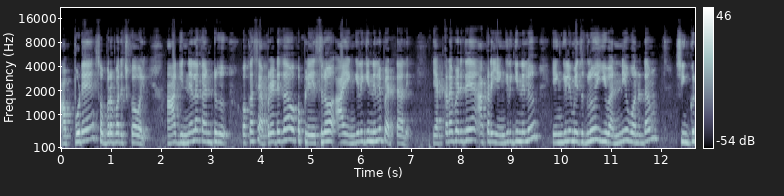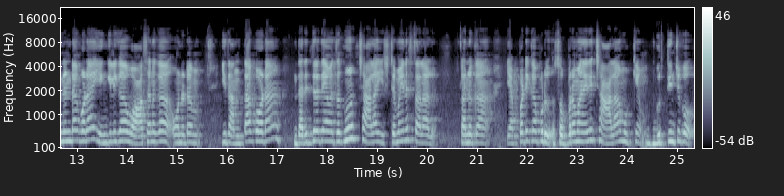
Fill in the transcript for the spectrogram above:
అప్పుడే శుభ్రపరచుకోవాలి. ఆ గిన్నెలకంటూ ఒక సెపరేట్గా ఒక ప్లేస్లో ఆ ఎంగిలి గిన్నెలు పెట్టాలి. ఎక్కడ పెడితే అక్కడ ఎంగిలి గిన్నెలు ఎంగిలి మెతుకులు ఇవన్నీ ఉండటం సింకు నిండా కూడా ఎంగిలిగా వాసనగా ఉండటం ఇదంతా కూడా దరిద్ర దేవతకు చాలా ఇష్టమైన స్థలాలు. కనుక ఎప్పటికప్పుడు శుభ్రం అనేది చాలా ముఖ్యం. గుర్తించుకో.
